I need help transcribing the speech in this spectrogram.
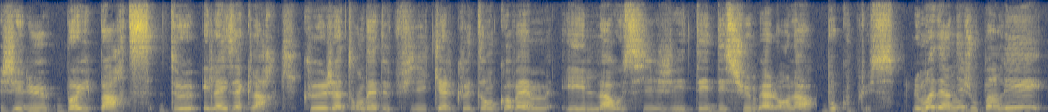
j'ai lu Boy Parts de Eliza Clark, que j'attendais depuis quelques temps quand même, et là aussi j'ai été déçue, mais alors là, beaucoup plus. Le mois dernier, je vous parlais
